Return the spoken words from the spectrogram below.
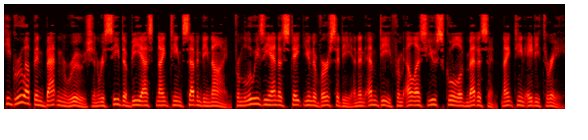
He grew up in Baton Rouge and received a B.S. 1979 from Louisiana State University and an M.D. from LSU School of Medicine 1983.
